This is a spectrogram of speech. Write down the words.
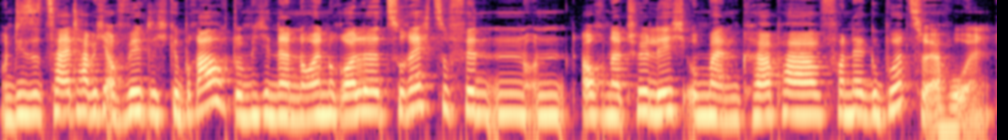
Und diese Zeit habe ich auch wirklich gebraucht, um mich in der neuen Rolle zurechtzufinden und auch natürlich, um meinen Körper von der Geburt zu erholen.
